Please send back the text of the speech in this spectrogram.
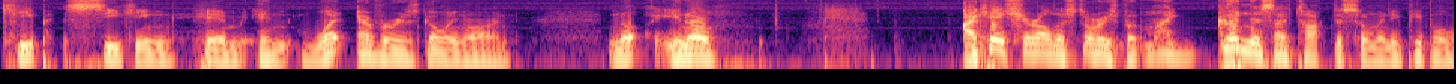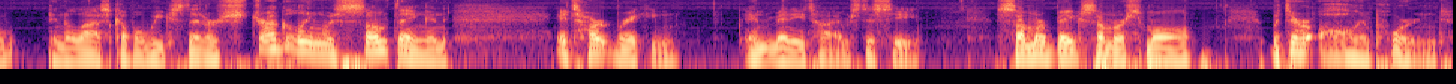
Keep seeking Him in whatever is going on. No, you know, I can't share all the stories, but my goodness, I've talked to so many people in the last couple weeks that are struggling with something, and it's heartbreaking and many times to see. Some are big, some are small, but they're all important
